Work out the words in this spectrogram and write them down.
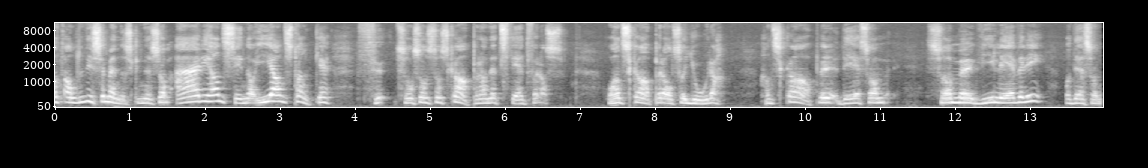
at alle disse menneskene som er i hans sinn og i hans tanke, så, så, så skaper han et sted for oss. Og han skaper altså jorda. Han skaper det som, som vi lever i, og det som,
